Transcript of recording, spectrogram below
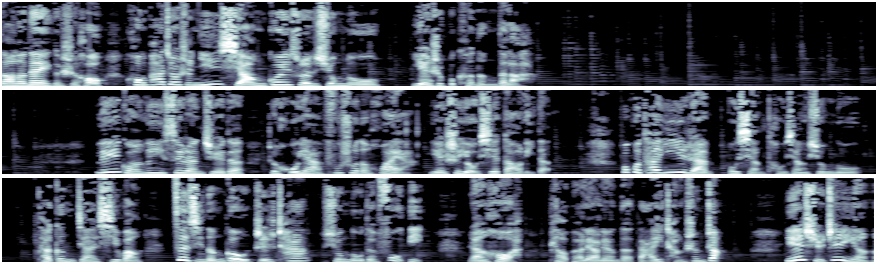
到了那个时候，恐怕就是您想归顺匈奴也是不可能的了。李广利虽然觉得这胡亚夫说的话呀也是有些道理的，不过他依然不想投降匈奴，他更加希望自己能够直插匈奴的腹地，然后啊漂漂亮亮的打一场胜仗，也许这样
